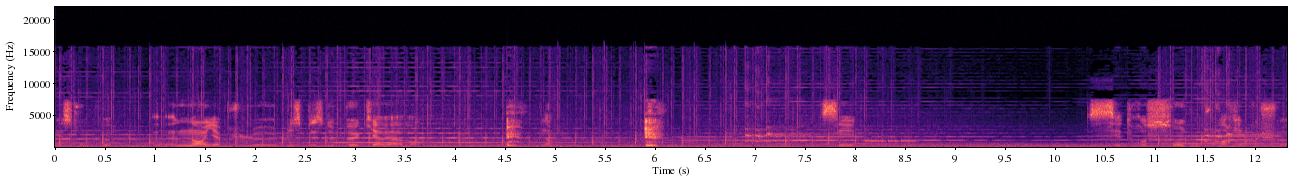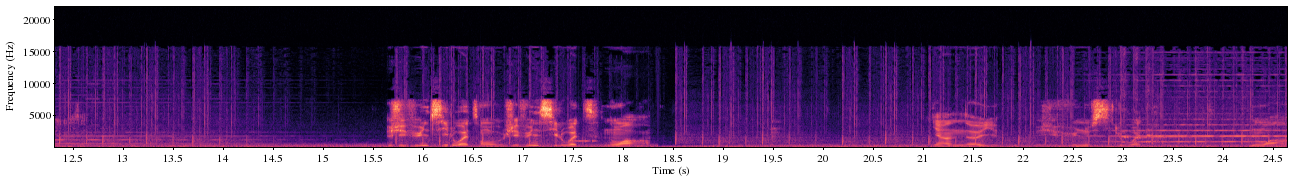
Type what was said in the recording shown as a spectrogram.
Qu'est-ce qu'on peut... Euh, non, il n'y a plus l'espèce de bug qu'il y avait avant. non. C'est... C'est trop sombre pour voir quelque chose. J'ai vu une silhouette en haut, j'ai vu une silhouette noire. Il y a un œil, j'ai vu une silhouette noire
